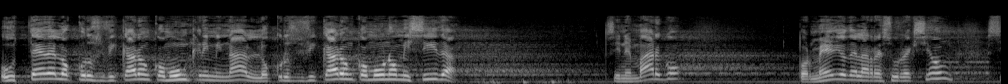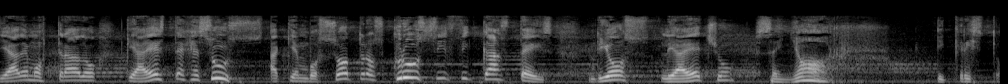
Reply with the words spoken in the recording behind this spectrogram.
Ustedes lo crucificaron como un criminal, lo crucificaron como un homicida. Sin embargo, por medio de la resurrección, se ha demostrado que a este Jesús, a quien vosotros crucificasteis, Dios le ha hecho Señor y Cristo.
